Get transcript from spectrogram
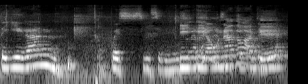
te llegan pues sin seguimiento y, de y aunado a que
